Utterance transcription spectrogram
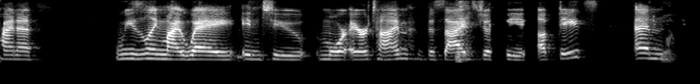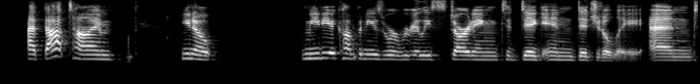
kind of weaseling my way into more airtime besides just the updates. And at that time, you know, media companies were really starting to dig in digitally and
